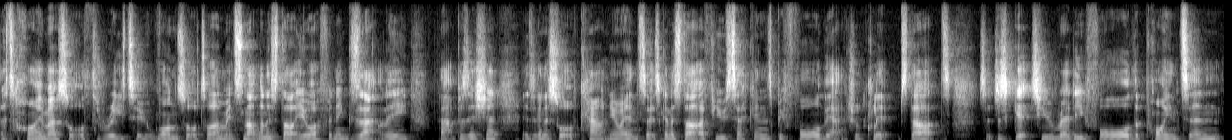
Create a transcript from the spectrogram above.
a, timer, sort of three, two, one sort of timer. It's not going to start you off in exactly that position. It's going to sort of count you in. So it's going to start a few seconds before the actual clip starts. So it just gets you ready for the point and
